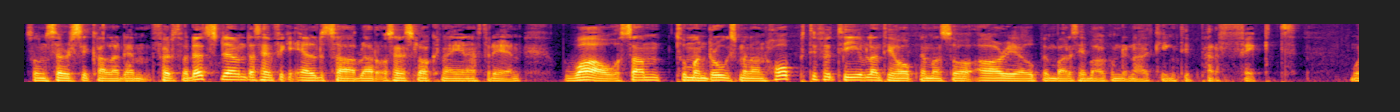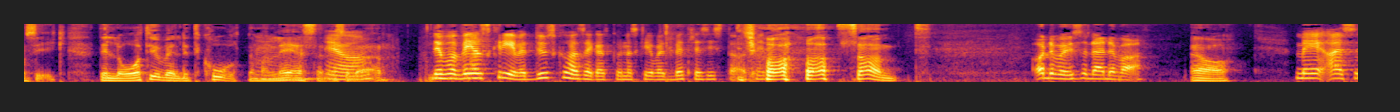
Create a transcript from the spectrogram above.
som Cersei kallade dem, först var dödsdömda, sen fick eldsablar och sen slocknade en efter en. Wow, samt hur man drogs mellan hopp till förtvivlan till hopp när man såg Arya uppenbara sig bakom The Night King till perfekt musik. Det låter ju väldigt coolt när man läser det Ja. sådär. Det var väl skrivet. Du skulle ha säkert kunnat skriva ett bättre sista avsnitt. Ja, sant. Och det var ju så där det var. Ja. Men alltså,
